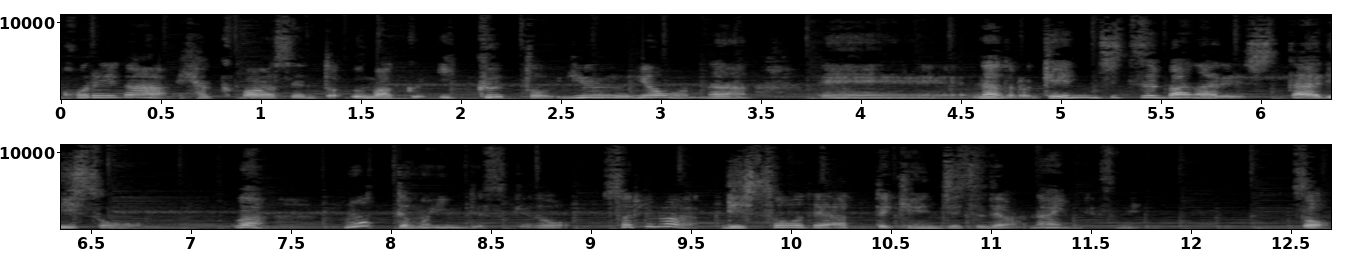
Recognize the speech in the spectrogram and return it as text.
これが100%うまくいくというような、えー、なんだろう、現実離れした理想は持ってもいいんですけど、それは理想であって現実ではないんですね。そう。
